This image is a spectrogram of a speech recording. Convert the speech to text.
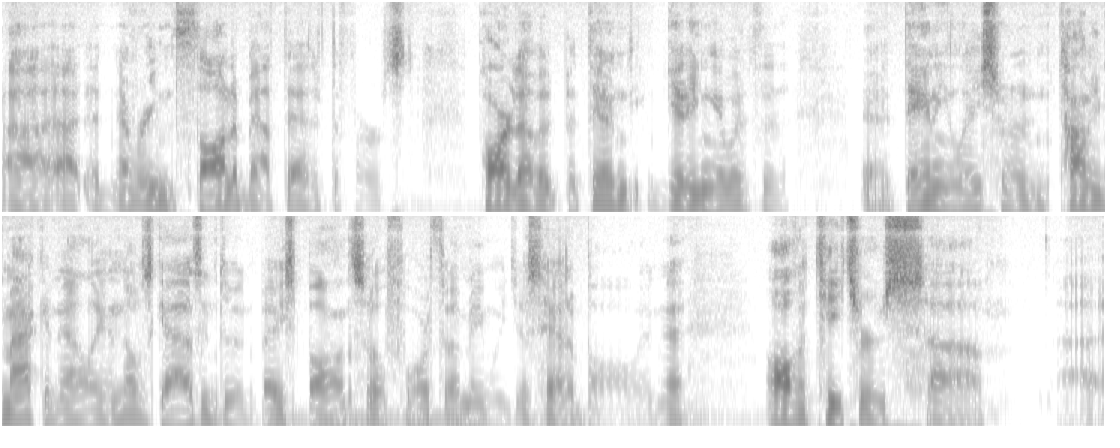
Uh, I had never even thought about that at the first part of it, but then getting it with uh, Danny Leisure and Tommy McAnally and those guys and doing baseball and so forth. I mean, we just had a ball, and uh, all the teachers. Uh, uh,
